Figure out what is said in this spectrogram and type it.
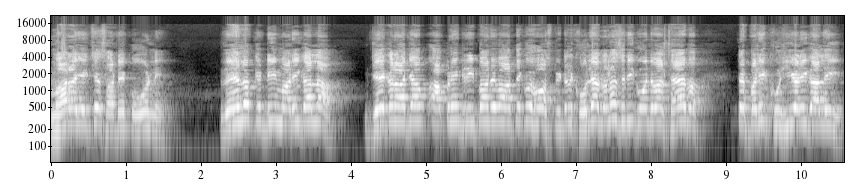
ਮਹਾਰਾਜ ਇੱਥੇ ਸਾਡੇ ਕੋਲ ਨੇ। ਵੇਖ ਲਓ ਕਿੱਡੀ ਮਾੜੀ ਗੱਲ ਆ। ਜੇਕਰ ਅੱਜ ਆਪਣੇ ਗਰੀਬਾਂ ਦੇ ਵਾਸਤੇ ਕੋਈ ਹਸਪੀਟਲ ਖੋਲਿਆ ਹੁੰਦਾ ਨਾ ਸ੍ਰੀ ਗੋਇੰਦਵਾਲ ਸਾਹਿਬ, ਤੇ ਬੜੀ ਖੁਸ਼ੀ ਵਾਲੀ ਗੱਲ ਸੀ।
